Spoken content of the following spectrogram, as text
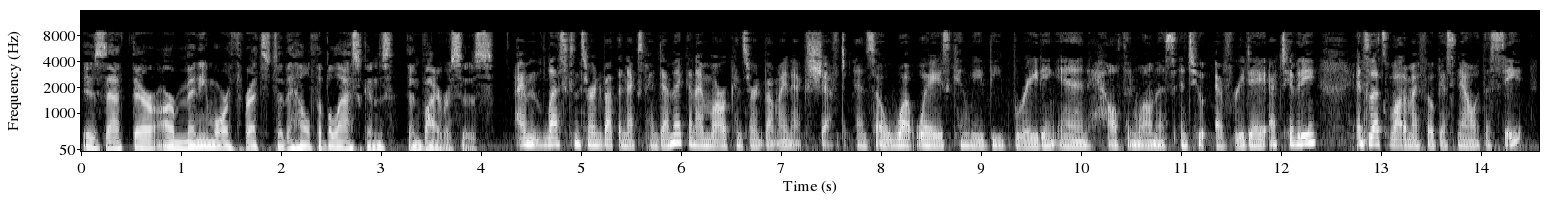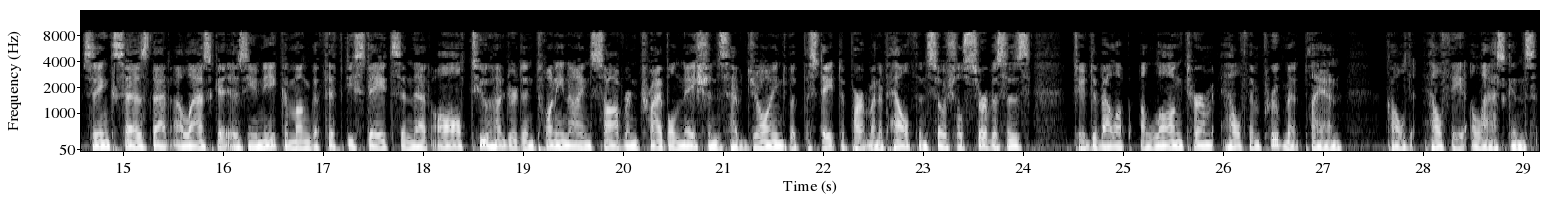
is that there are many more threats to the health of Alaskans than viruses. I'm less concerned about the next pandemic and I'm more concerned about my next shift. And so what ways can we be braiding in health and wellness into everyday activity? And so that's a lot of my focus now with the state. Zink says that Alaska is unique among the 50 states in that all 229 sovereign tribal nations have joined with the State Department of Health and Social Services to develop a long-term health improvement plan called Healthy Alaskans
